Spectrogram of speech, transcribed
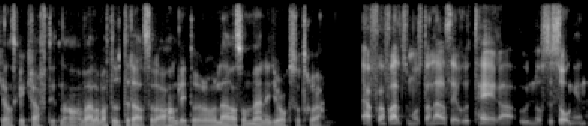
ganska kraftigt när han väl har varit ute där. Så där har han lite att lära som manager också tror jag. Ja, framförallt så måste han lära sig rotera under säsongen.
